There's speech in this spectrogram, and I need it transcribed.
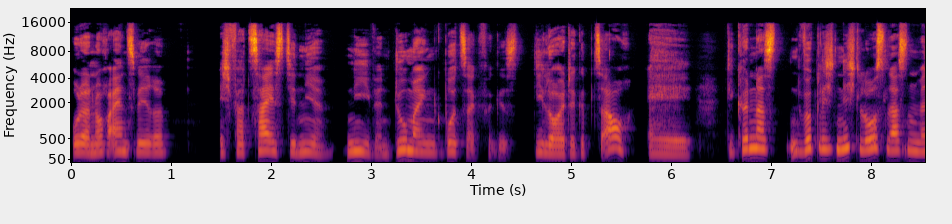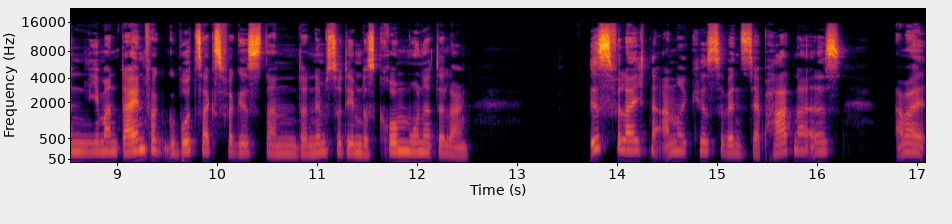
Oder noch eins wäre, ich verzeih es dir nie, nie, wenn du meinen Geburtstag vergisst. Die Leute gibt's auch. Ey, die können das wirklich nicht loslassen, wenn jemand deinen Geburtstags vergisst, dann, dann nimmst du dem das krumm monatelang. Ist vielleicht eine andere Kiste, wenn es der Partner ist, aber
